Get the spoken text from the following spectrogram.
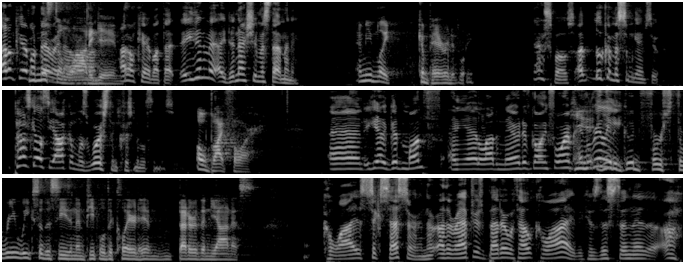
I don't care about he that missed right a now. lot of games. I don't care about that. He didn't. mi- He didn't actually miss that many. I mean, like comparatively. I suppose. Uh, Luka missed some games too. Pascal Siakam was worse than Khris Middleton this year. Oh, by far. And he had a good month, and he had a lot of narrative going for him. He, and he really, had a good first three weeks of the season, and people declared him better than Giannis. Kawhi's successor, and the are the Raptors better without Kawhi because this and that. Oh,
